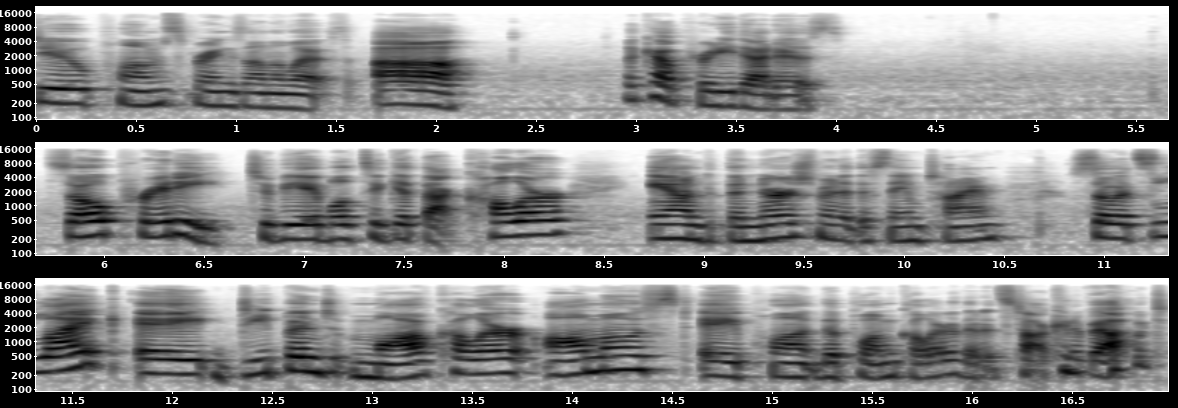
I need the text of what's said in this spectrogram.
do Plum Springs on the lips. Ah, look how pretty that is. So pretty to be able to get that color and the nourishment at the same time. So it's like a deepened mauve color, almost a plum, the plum color that it's talking about.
